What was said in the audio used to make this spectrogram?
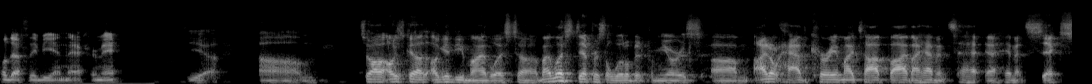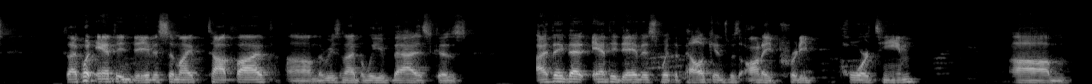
will definitely be in there for me. Yeah. Um, so I'll, just I'll give you my list. Uh, my list differs a little bit from yours. Um, I don't have Curry in my top five. I haven't set him at six because I put Anthony Davis in my top five. Um, the reason I believe that is because I think that Anthony Davis with the Pelicans was on a pretty poor team. Um,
